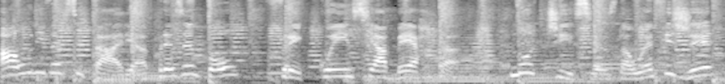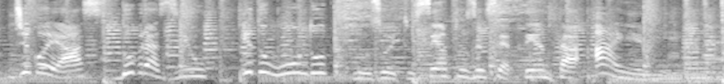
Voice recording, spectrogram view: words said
A Universitária apresentou Frequência Aberta Notícias da UFG, de Goiás, do Brasil e do mundo nos 870 AM.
